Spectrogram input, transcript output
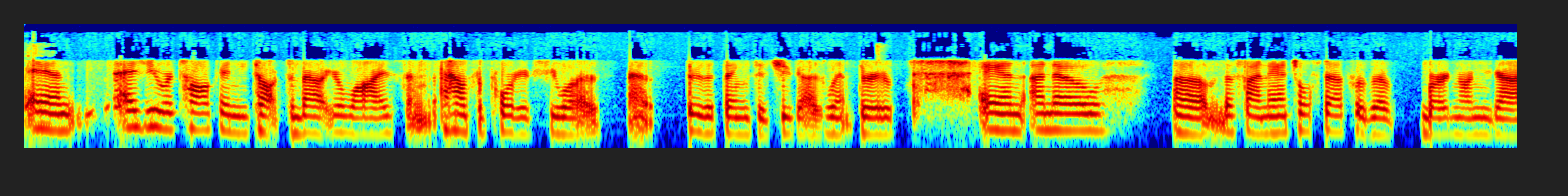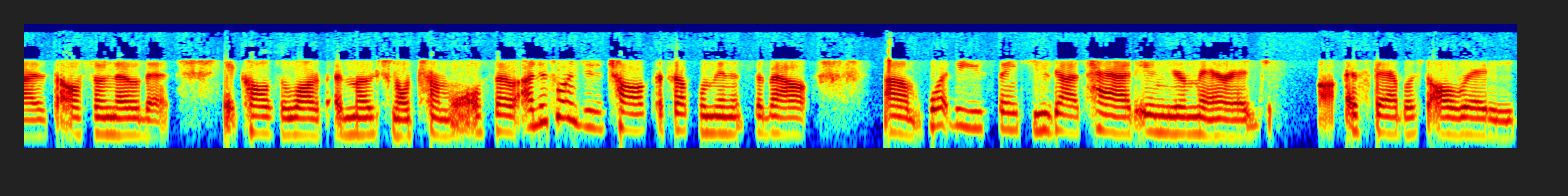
And as you were talking, you talked about your wife and how supportive she was uh, through the things that you guys went through. And I know um, the financial stuff was a burden on you guys. I also know that it caused a lot of emotional turmoil. So I just wanted you to talk a couple minutes about um, what do you think you guys had in your marriage uh, established already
